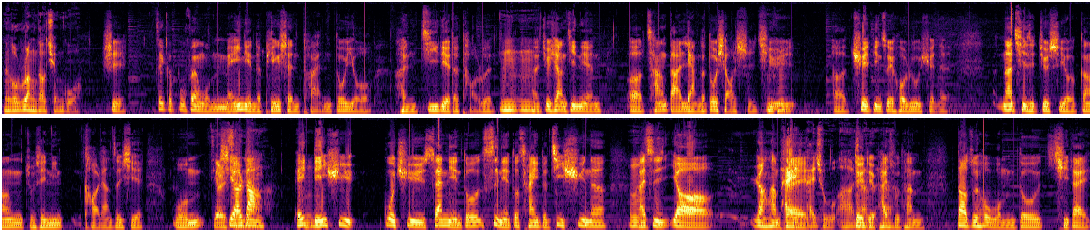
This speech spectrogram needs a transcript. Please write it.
能够 run 到全国。是这个部分，我们每一年的评审团都有很激烈的讨论。嗯嗯呃就像今年呃长达两个多小时去、呃确定最后入选的，那其实就是有刚刚主持人您考量这些，我们是要让三哎连续过去三年多四年都参与的继续呢，嗯。还是要让他们排排除啊对对，排除他们。到最后，我们都期待，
